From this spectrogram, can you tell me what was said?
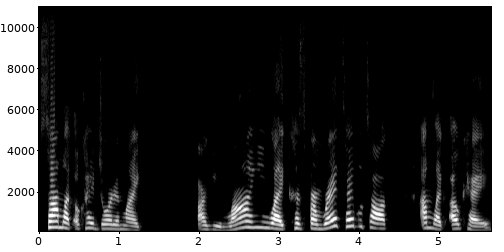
So I'm like, okay, Jordyn, like, are you lying? Like, because from Red Table Talk, I'm like, okay,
